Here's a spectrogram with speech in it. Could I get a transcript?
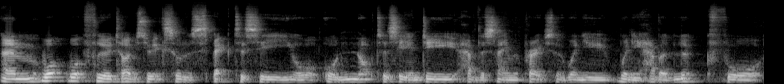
um, what what fluid types do you sort of expect to see or, or not to see, and do you have the same approach? So when you when you have a look for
